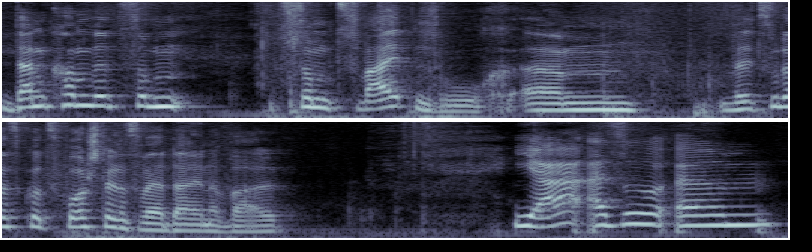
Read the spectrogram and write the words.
Dann kommen wir zum, zum zweiten Buch. Ähm, willst du das kurz vorstellen? Das war ja deine Wahl. Ja, also ähm,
